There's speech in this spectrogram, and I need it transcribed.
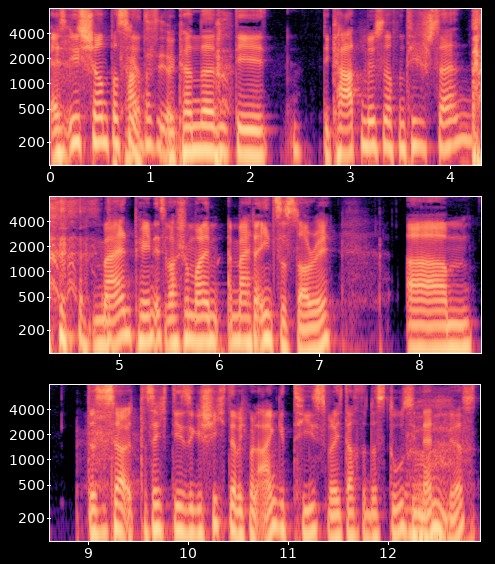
es ist schon passiert. Wir können dann die, die Karten müssen auf dem Tisch sein. mein Penis war schon mal in meiner Insta-Story. Ähm, das ist ja tatsächlich diese Geschichte, habe ich mal angeteased, weil ich dachte, dass du sie nennen wirst.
